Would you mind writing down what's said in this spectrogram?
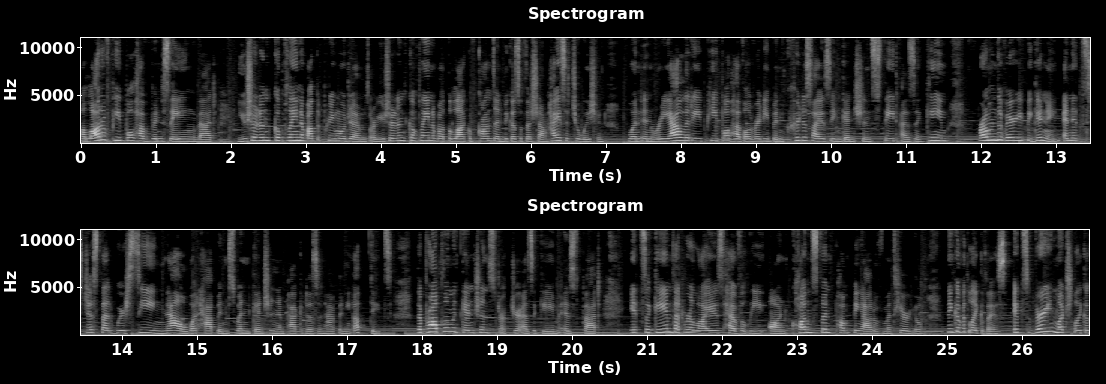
A lot of people have been saying that you shouldn't complain about the Primogems or you shouldn't complain about the lack of content because of the Shanghai situation, when in reality, people have already been criticizing Genshin's state as a game from the very beginning, and it's just that we're seeing now what happens when Genshin Impact doesn't have any updates. The problem with Genshin's structure as a game is that it's a game that relies heavily on constant pumping out of material. Think of it like this it's very much like a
